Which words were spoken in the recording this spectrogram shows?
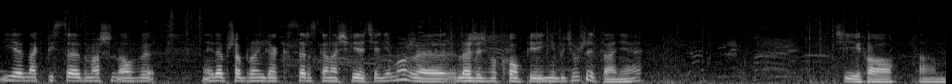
jednak pistolet maszynowy, najlepsza broń gangsterska na świecie, nie może leżeć w okopie i nie być użyta, nie? Cicho, tam.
